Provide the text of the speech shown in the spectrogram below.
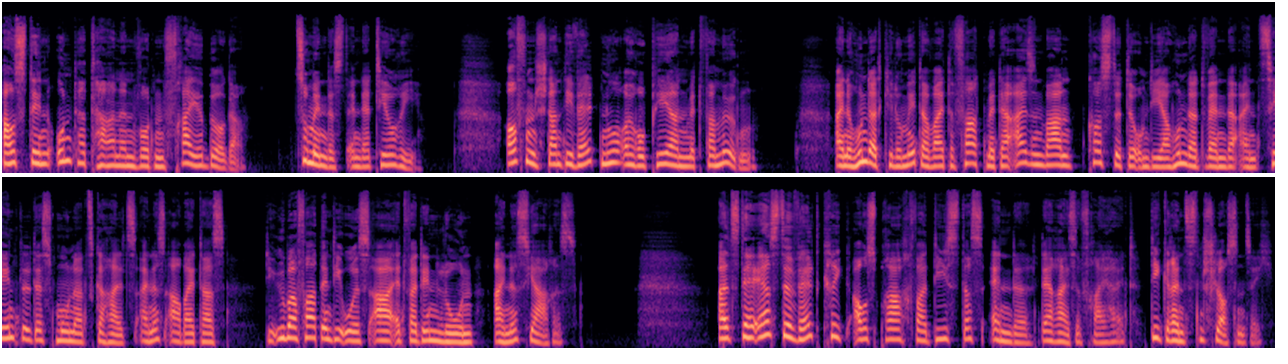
Aus den Untertanen wurden freie Bürger, zumindest in der Theorie. Offen stand die Welt nur Europäern mit Vermögen. Eine 100 Kilometer weite Fahrt mit der Eisenbahn kostete um die Jahrhundertwende ein Zehntel des Monatsgehalts eines Arbeiters, die Überfahrt in die USA etwa den Lohn eines Jahres. Als der Erste Weltkrieg ausbrach, war dies das Ende der Reisefreiheit. Die Grenzen schlossen sich.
